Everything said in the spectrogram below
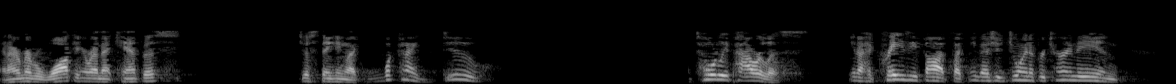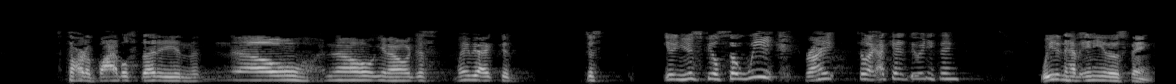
And I remember walking around that campus just thinking like, what can I do? I'm totally powerless. You know, I had crazy thoughts like maybe I should join a fraternity and start a Bible study and no, no, you know, just maybe I could just you, know, you just feel so weak, right? Feel like I can't do anything. We didn't have any of those things.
